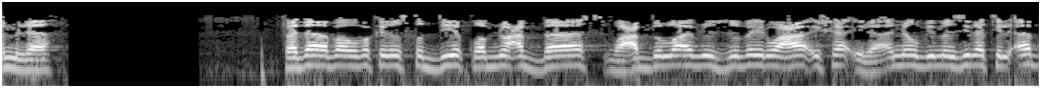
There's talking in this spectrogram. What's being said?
أم لا؟ فذهب أبو بكر الصديق وابن عباس وعبد الله بن الزبير وعائشة إلى أنه بمنزلة الأب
